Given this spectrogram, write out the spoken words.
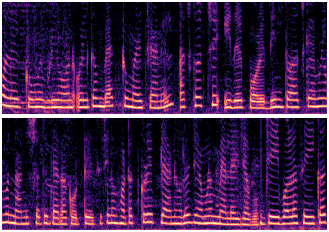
আসসালামু আলাইকুম everyone welcome back to my channel আজকে হচ্ছে ঈদের পরের দিন, তো আজকে আমি আমার নানির সাথে দেখা করতে এসেছিলাম। হঠাৎ করে প্ল্যান হলো যে আমরা মেলায় যাব। যেই বলা সেই কাজ,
